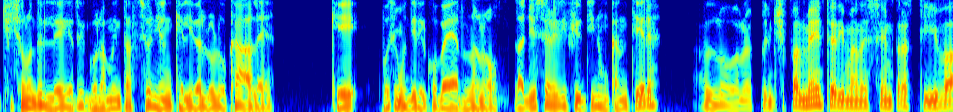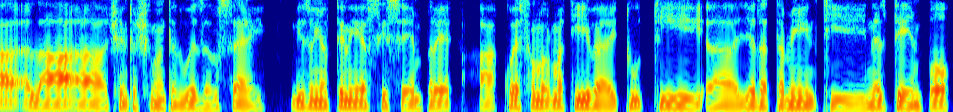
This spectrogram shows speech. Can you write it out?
ci sono delle regolamentazioni anche a livello locale che possiamo dire governano la gestione dei rifiuti in un cantiere? Allora, principalmente rimane sempre attiva la 15206. Bisogna attenersi sempre a questa normativa e tutti uh, gli adattamenti nel tempo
